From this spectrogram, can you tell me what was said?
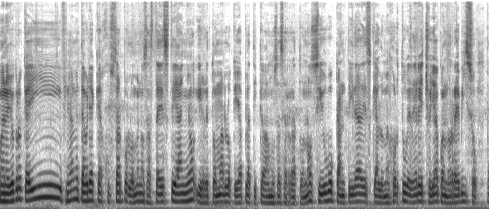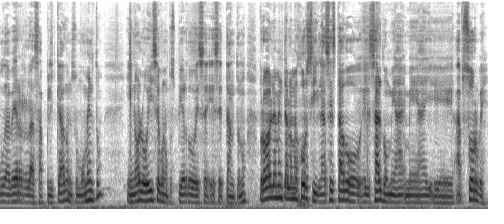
Bueno, yo creo que ahí finalmente habría que ajustar por lo menos hasta este año y retomar lo que ya platicábamos hace rato, ¿no? Si hubo cantidades que a lo mejor tuve derecho ya cuando reviso, pude haberlas aplicado en su momento y no lo hice, bueno, pues pierdo ese, ese tanto, ¿no? Probablemente a lo mejor si las he estado, el saldo me, me eh, absorbe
